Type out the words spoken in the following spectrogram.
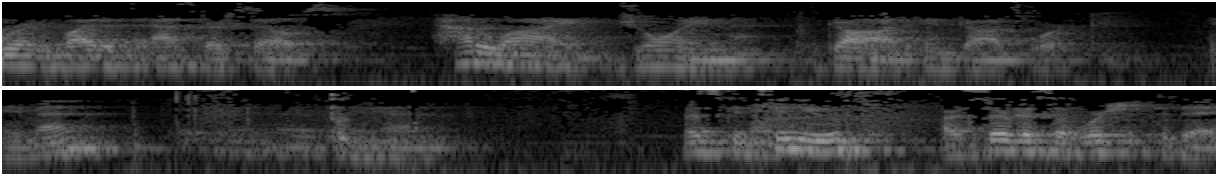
we're invited to ask ourselves, how do I join God in God's work? Amen? Amen. Let's continue our service of worship today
